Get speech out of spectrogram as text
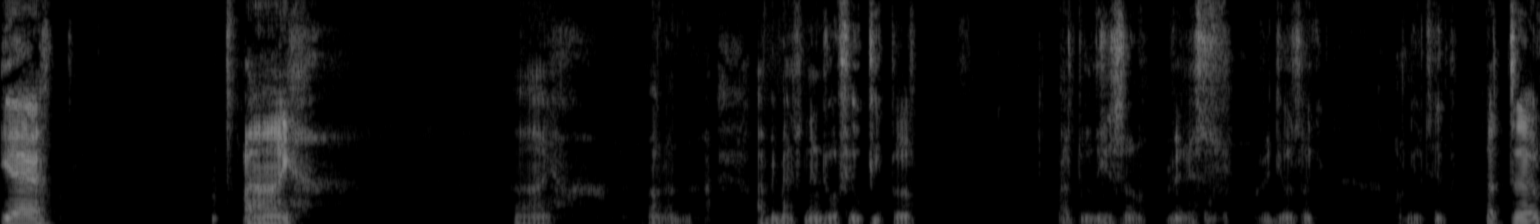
Yeah. Aye. I've been mentioning to a few people that do these um, various videos like on YouTube that uh,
